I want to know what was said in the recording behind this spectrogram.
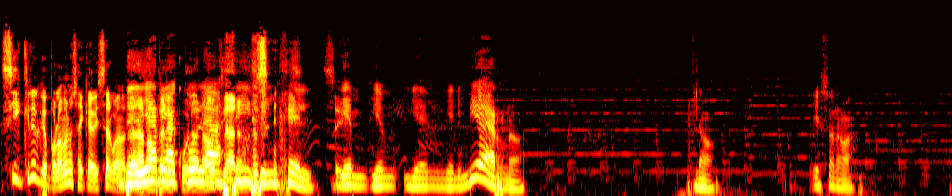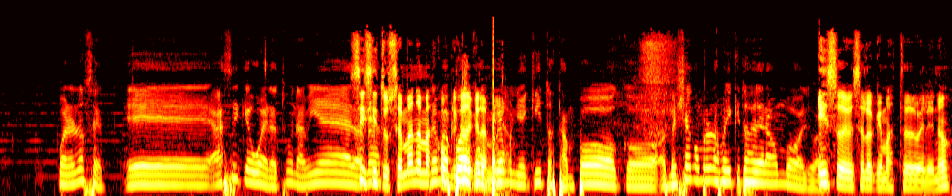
sí, creo que por lo menos hay que avisar cuando te van a dediar romper la el culo, cola ¿no? Claro. así sin gel Sí. y, en, y, en, y, en, y en invierno. No, eso no va. Bueno, no sé. Eh, así que bueno, tuve una mierda. Sí, no, sí, tu semana más no me complicada puedo que la comprar mía. muñequitos tampoco. Me llegué a comprar unos muñequitos de Dragon Ball. igual. Eso debe ser lo que más te duele, ¿no?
